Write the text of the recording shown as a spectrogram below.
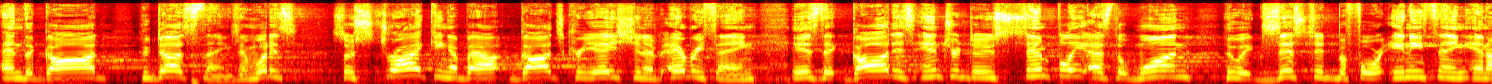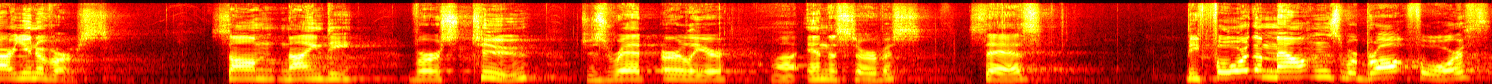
and the God who does things. And what is so striking about God's creation of everything is that God is introduced simply as the one who existed before anything in our universe. Psalm 90, verse 2, which was read earlier uh, in the service, says, Before the mountains were brought forth,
